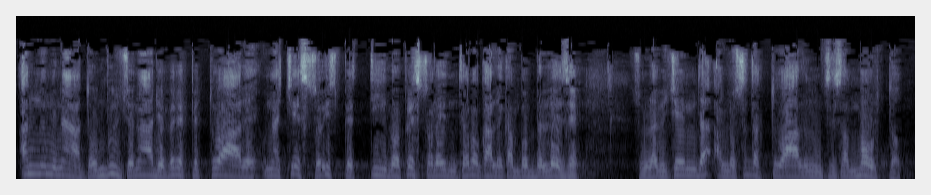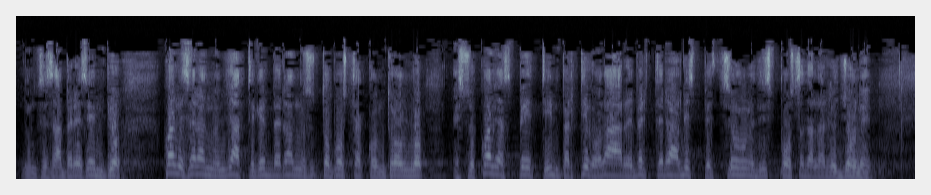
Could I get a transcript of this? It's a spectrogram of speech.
ha nominato un funzionario per effettuare un accesso ispettivo presso l'ente locale campobellese. Sulla vicenda allo stato attuale non si sa molto, non si sa per esempio quali saranno gli atti che verranno sottoposti a controllo e su quali aspetti in particolare verterà l'ispezione disposta dalla Regione.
